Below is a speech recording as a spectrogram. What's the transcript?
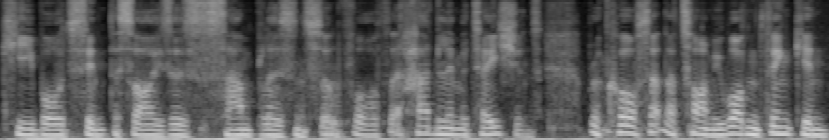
keyboard synthesizers samplers and so mm. forth that had limitations but of course at that time we wasn't thinking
